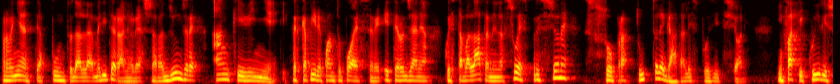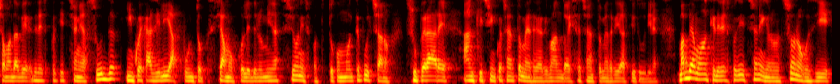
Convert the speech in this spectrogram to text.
proveniente appunto dal Mediterraneo riesce a raggiungere anche i vigneti, per capire quanto può essere eterogenea questa vallata nella sua espressione, soprattutto legata alle esposizioni. Infatti qui riusciamo ad avere delle esposizioni a sud, in quei casi lì appunto possiamo con le denominazioni, soprattutto con Montepulciano, superare anche i 500 metri arrivando ai 600 metri di altitudine. Ma abbiamo anche delle esposizioni che non sono così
